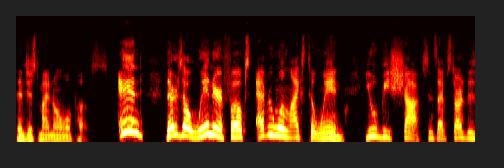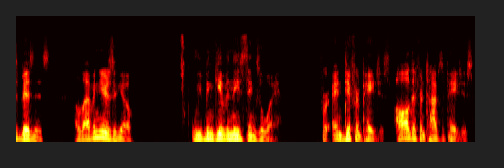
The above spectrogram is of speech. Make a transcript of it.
than just my normal posts. And there's a winner, folks. Everyone likes to win. You will be shocked since I've started this business 11 years ago. We've been giving these things away for and different pages, all different types of pages.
